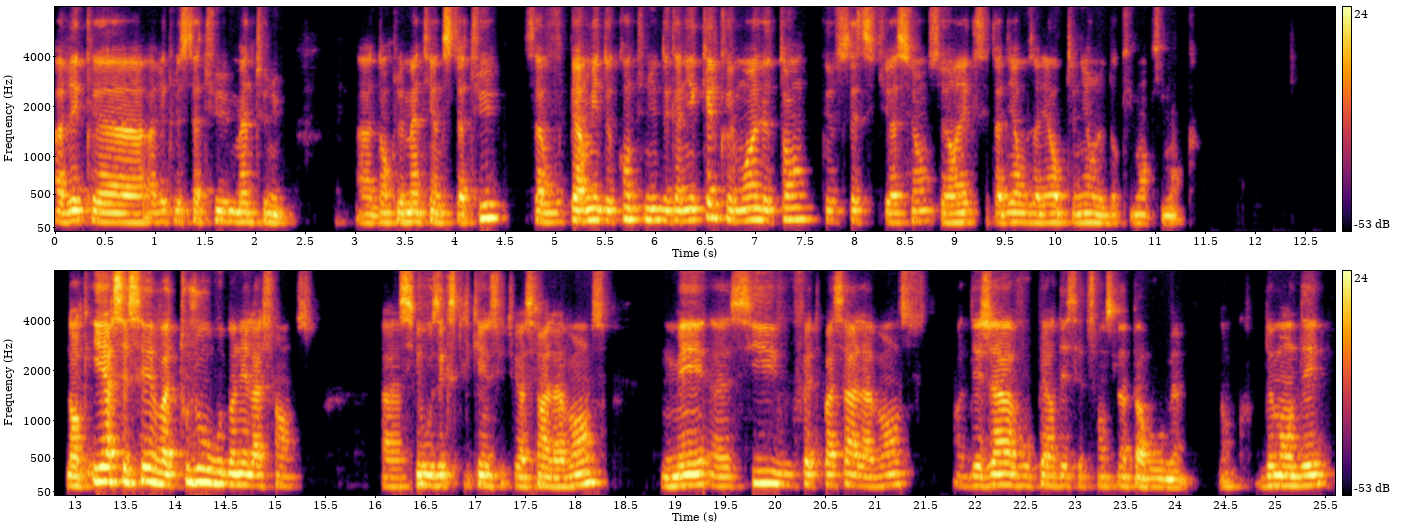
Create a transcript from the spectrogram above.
avec, avec le statut maintenu. donc, le maintien de statut, ça vous permet de continuer de gagner quelques mois le temps que cette situation se règle, c'est-à-dire vous allez obtenir le document qui manque. Donc, IRCC va toujours vous donner la chance, si vous expliquez une situation à l'avance, mais euh, si vous ne faites pas ça à l'avance, déjà, vous perdez cette chance-là par vous-même. Donc, demandez,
